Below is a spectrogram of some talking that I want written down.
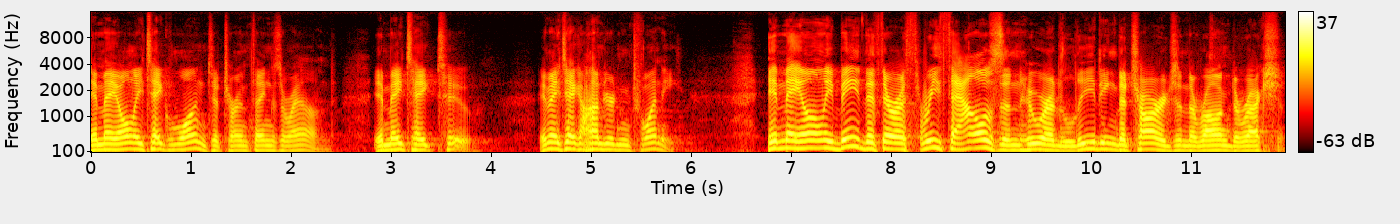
It may only take one to turn things around, it may take two, it may take 120. It may only be that there are 3,000 who are leading the charge in the wrong direction.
